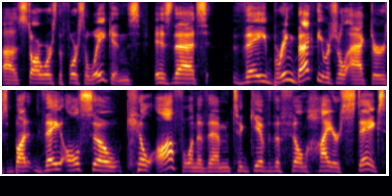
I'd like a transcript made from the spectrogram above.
uh, Star Wars The Force Awakens, is that they bring back the original actors, but they also kill off one of them to give the film higher stakes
